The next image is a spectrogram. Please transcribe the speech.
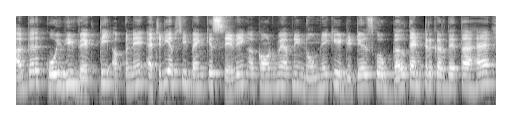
अगर कोई भी व्यक्ति अपने एचडीएफसी बैंक के सेविंग अकाउंट में अपनी नॉमिनी की डिटेल्स को गलत एंटर कर देता है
